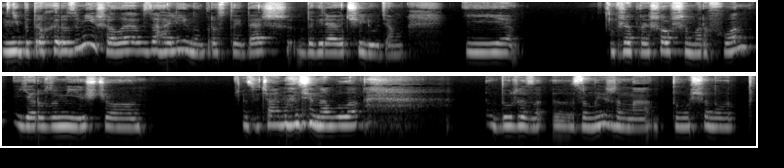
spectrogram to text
ніби трохи розумієш, але взагалі ну, просто йдеш, довіряючи людям. І вже пройшовши марафон, я розумію, що, звичайно, ціна була дуже занижена, тому що ну, от,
